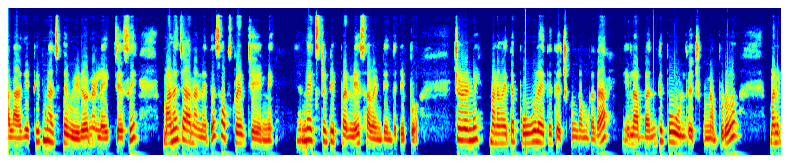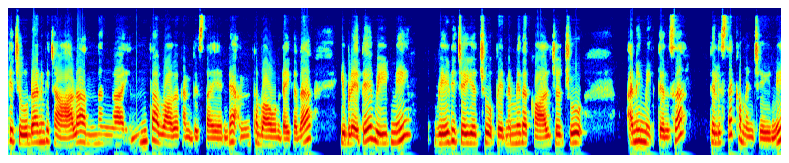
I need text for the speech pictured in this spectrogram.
అలాగే టిప్ నచ్చితే వీడియోని లైక్ చేసి మన ఛానల్ అయితే సబ్స్క్రైబ్ చేయండి. నెక్స్ట్ టిప్ అండి సెవెంటీన్త్ టిప్. చూడండి మనమైతే పువ్వులు అయితే తెచ్చుకుంటాం కదా. ఇలా బంతి పువ్వులు తెచ్చుకున్నప్పుడు మనకి చూడడానికి చాలా అందంగా ఎంత బాగా కనిపిస్తాయి అంటే అంత బాగుంటాయి కదా. ఇప్పుడైతే వీటిని వేడి చేయొచ్చు పెన్ను మీద కాల్చొచ్చు అని మీకు తెలుసా? తెలిస్తే కమెంట్ చేయండి.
